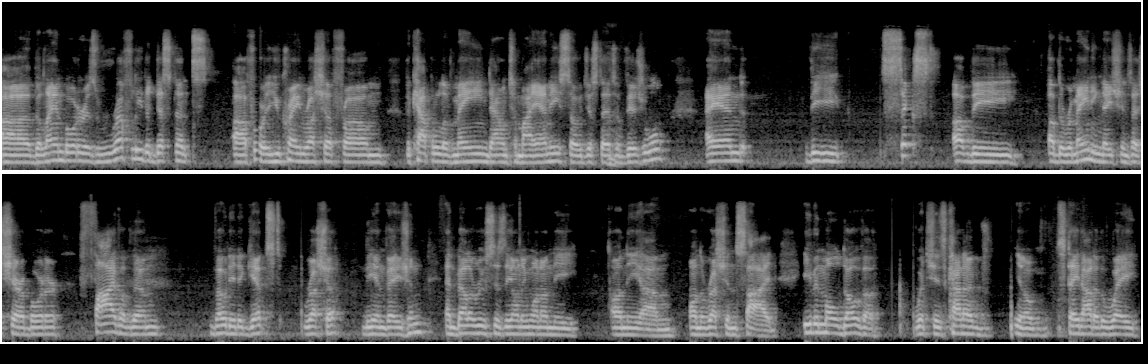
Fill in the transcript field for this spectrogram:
Uh, the land border is roughly the distance uh, for Ukraine, Russia from the capital of Maine down to Miami. So just as a visual, and the six of the of the remaining nations that share a border, five of them voted against Russia, the invasion, and Belarus is the only one on the on the um, on the Russian side. Even Moldova, which is kind of you know stayed out of the way,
